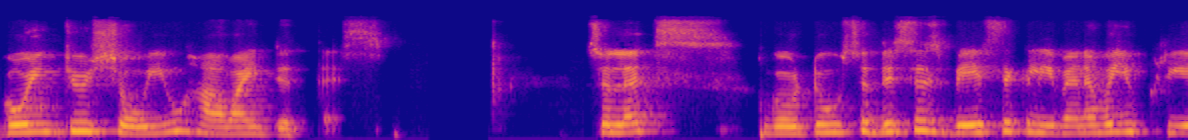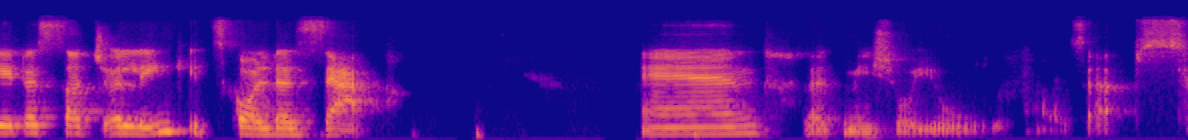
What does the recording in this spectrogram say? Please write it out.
going to show you how I did this. So let's go to, so this is basically whenever you create a such a link, it's called a zap. And let me show you zaps.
